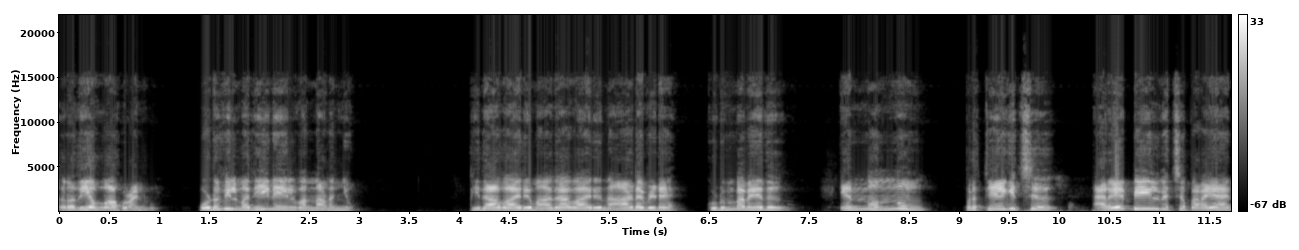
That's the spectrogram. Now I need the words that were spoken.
റതിയല്ലാഹു അൻഹു ഒടുവിൽ മദീനയിൽ വന്നണഞ്ഞു. പിതാവാര് മാതാവാര് നാടെവിടെ കുടുംബമേത് എന്നൊന്നും പ്രത്യേകിച്ച് അറേബ്യയിൽ വെച്ച് പറയാൻ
